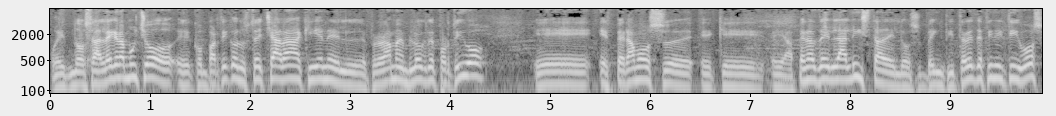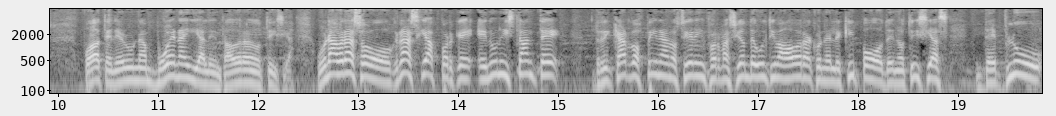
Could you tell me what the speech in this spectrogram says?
Pues nos alegra mucho eh, compartir con usted, Chara, aquí en el programa en Blog Deportivo. Eh, esperamos eh, eh, que apenas de la lista de los 23 definitivos pueda tener una buena y alentadora noticia. Un abrazo, gracias, porque en un instante Ricardo Espina nos tiene información de última hora con el equipo de noticias de Blue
